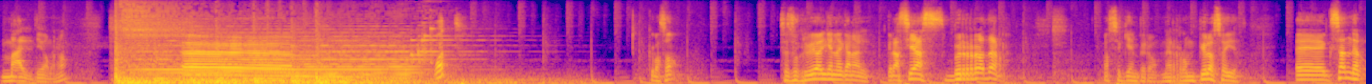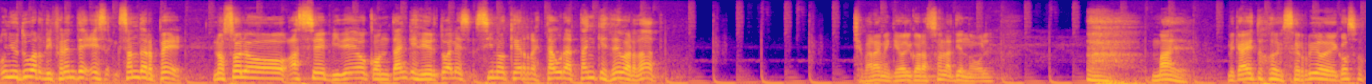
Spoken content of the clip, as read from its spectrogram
mal, digamos, ¿no? Eh... ¿What? ¿Qué pasó? Se suscribió alguien al canal. Gracias, brother. No sé quién, pero me rompió los oídos. Eh, Xander, un youtuber diferente es Xander P. No solo hace video con tanques virtuales, sino que restaura tanques de verdad. Che, pará, me quedó el corazón latiendo, boludo. mal. Me cae todo ese ruido de coso.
